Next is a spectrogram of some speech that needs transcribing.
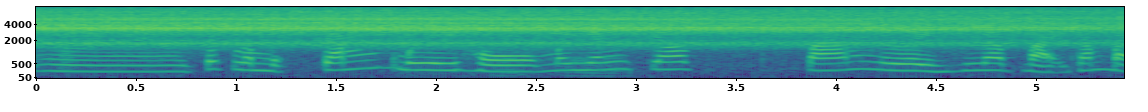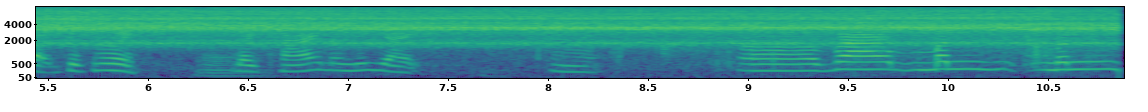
Ừ, tức là 110 hộ mà nhân cho 8 người là 770 người. Đại khái là như vậy. Ừ. à, và mình mình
